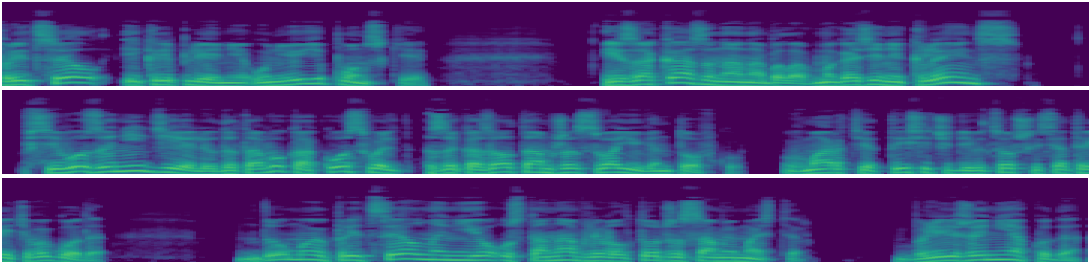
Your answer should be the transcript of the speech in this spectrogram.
Прицел и крепление у нее японские, и заказана она была в магазине Клейнс всего за неделю до того, как Освальд заказал там же свою винтовку в марте 1963 года. Думаю, прицел на нее устанавливал тот же самый мастер. Ближе некуда.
